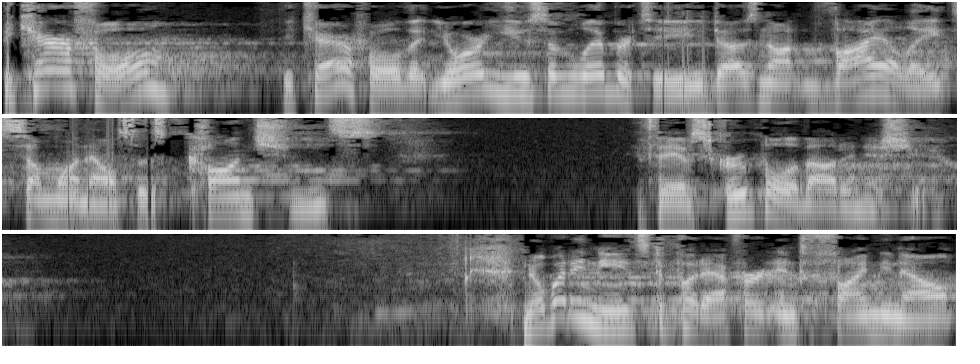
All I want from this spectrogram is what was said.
be careful, be careful that your use of liberty does not violate someone else's conscience if they have scruple about an issue. Nobody needs to put effort into finding out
